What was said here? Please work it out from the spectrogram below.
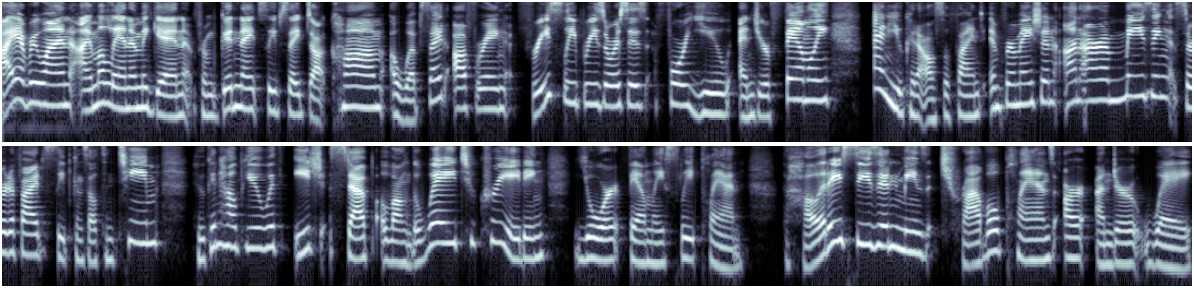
Hi, everyone. I'm Alanna McGinn from GoodnightSleepSite.com, a website offering free sleep resources for you and your family. And you can also find information on our amazing certified sleep consultant team who can help you with each step along the way to creating your family sleep plan. The holiday season means travel plans are underway.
